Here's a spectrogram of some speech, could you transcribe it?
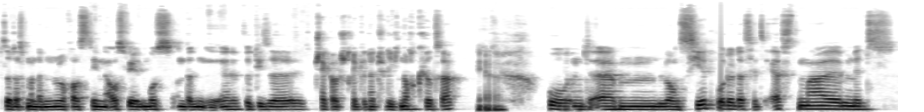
so dass man dann nur noch aus denen auswählen muss und dann äh, wird diese Checkout-Strecke natürlich noch kürzer. Ja. Und ähm, lanciert wurde das jetzt erstmal mit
